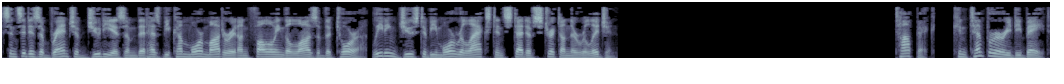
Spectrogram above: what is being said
since it is a branch of Judaism that has become more moderate on following the laws of the Torah, leading Jews to be more relaxed instead of strict on their religion. Contemporary debate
